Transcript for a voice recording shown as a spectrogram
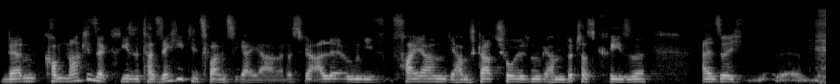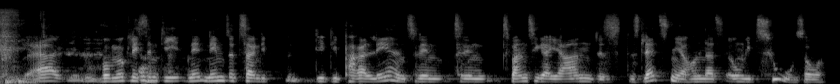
werden, kommt nach dieser Krise tatsächlich die 20er Jahre, dass wir alle irgendwie feiern, wir haben Staatsschulden, wir haben Wirtschaftskrise Also ich, äh, ja, womöglich sind die, ne, nehmen sozusagen die, die, die Parallelen zu den, zu den 20er Jahren des, des letzten Jahrhunderts irgendwie zu. So,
